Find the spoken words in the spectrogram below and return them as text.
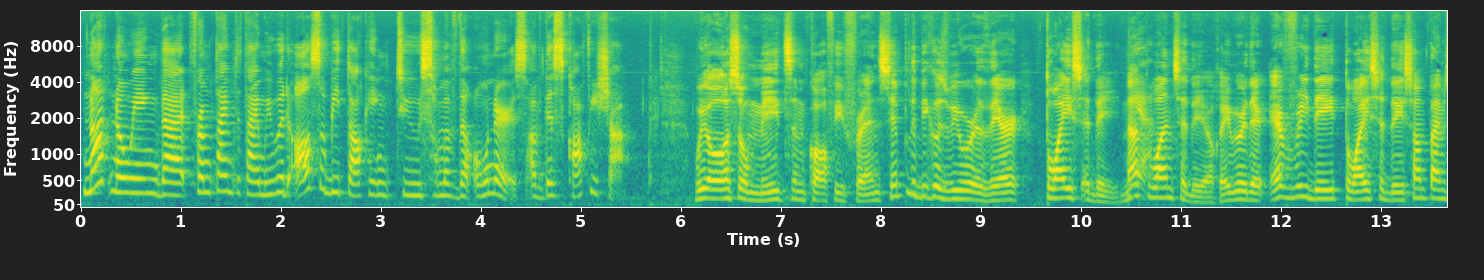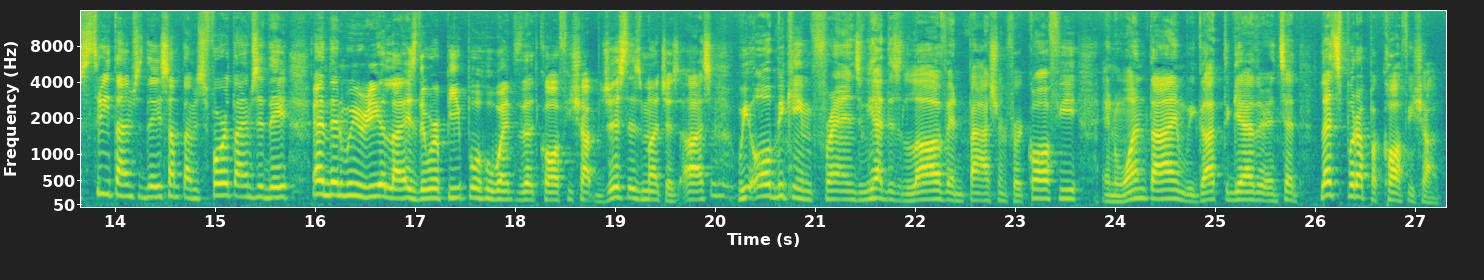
not knowing that from time to time we would also be talking to some of the owners of this coffee shop. We also made some coffee friends simply because we were there twice a day, not Yeah. once a day, okay? We were there every day, twice a day, sometimes three times a day, sometimes four times a day. And then we realized there were people who went to that coffee shop just as much as us. Mm-hmm. We all became friends. We had this love and passion for coffee. And one time we got together and said, let's put up a coffee shop.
